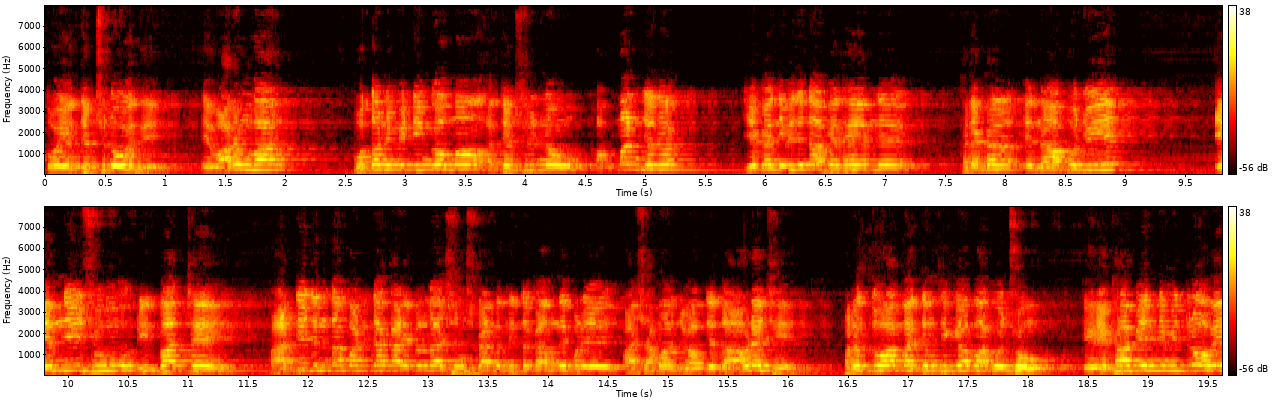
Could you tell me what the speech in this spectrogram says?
તો એ અધ્યક્ષનું હોય છે. એ વારંવાર પોતાની મિટિંગોમાં અધ્યક્ષનું અપમાનજનક જે કંઈ નિવેદન આપે છે એમને ખરેખર એ ના આપવું જોઈએ. એમની શું રીતભાત છે? ભારતીય જનતા પાર્ટીના કાર્યકર્તા સંસ્કાર નથી તો અમને પણ એ ભાષામાં જવાબ દેતા આવડે છે. પરંતુ આ માધ્યમથી કહેવા માંગુ છું કે રેખાબેનને મિત્રો, હવે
